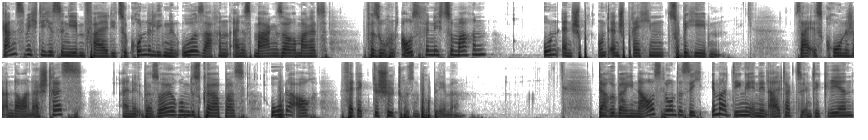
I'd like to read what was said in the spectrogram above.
Ganz wichtig ist in jedem Fall, die zugrunde liegenden Ursachen eines Magensäuremangels versuchen ausfindig zu machen und, entsp und entsprechend zu beheben. Sei es chronisch andauernder Stress, eine Übersäuerung des Körpers oder auch verdeckte Schilddrüsenprobleme. Darüber hinaus lohnt es sich, immer Dinge in den Alltag zu integrieren,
